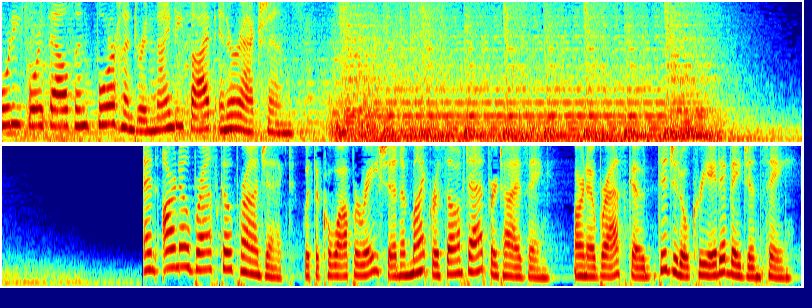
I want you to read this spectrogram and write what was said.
44,495 interactions. An Arno Brasco project with the cooperation of Microsoft Advertising, Arno Brasco Digital Creative Agency.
